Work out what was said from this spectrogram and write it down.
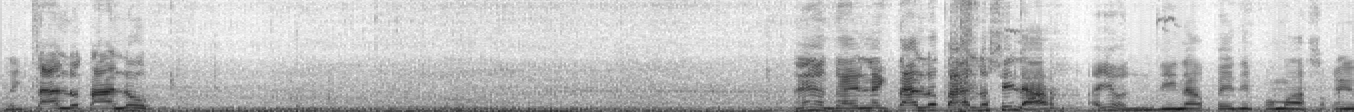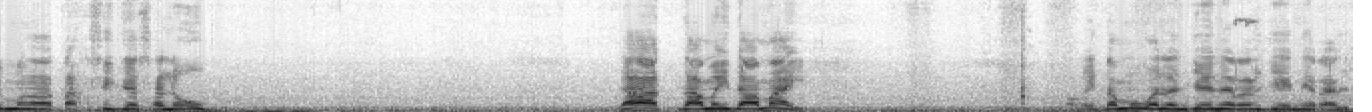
nagtalo-talo. Ngayon, dahil nagtalo-talo sila, ayun, hindi na pwede pumasok yung mga taxi dyan sa loob. Lahat, damay-damay. Kita mo, walang general-general.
